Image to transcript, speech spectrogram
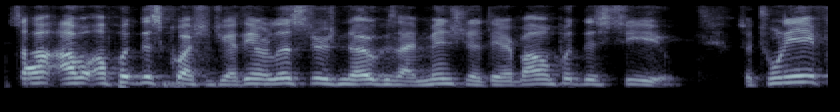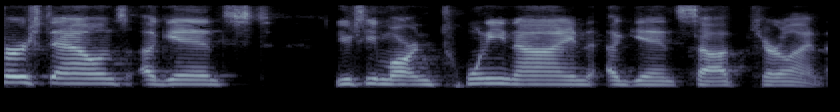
so I'll, I'll put this question to you. I think our listeners know because I mentioned it there, but I'll put this to you. So 28 first downs against UT Martin, 29 against South Carolina.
